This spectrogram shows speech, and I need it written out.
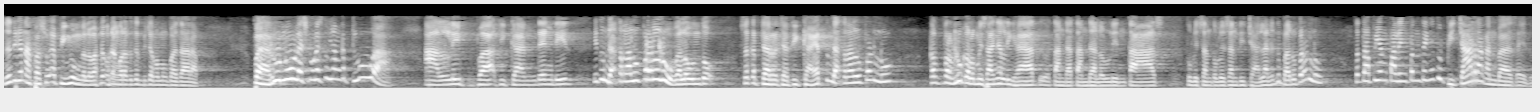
Nanti kan Abah Su'eb bingung kalau ada orang-orang kecil bisa ngomong bahasa Arab. Baru nulis, nulis itu yang kedua. Alif, ba, digandeng, di, itu tidak terlalu perlu kalau untuk sekedar jadi guide itu tidak terlalu perlu. Kalau perlu kalau misalnya lihat tanda-tanda lalu lintas, tulisan-tulisan di jalan itu baru perlu. Tetapi yang paling penting itu bicarakan bahasa itu.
